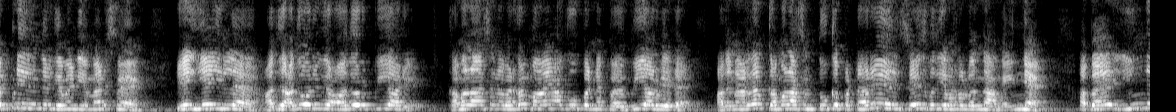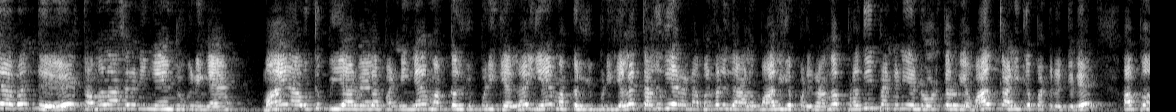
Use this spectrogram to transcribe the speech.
எப்படி இருந்திருக்க வேண்டிய மனுஷன் ஏன் ஏன் இல்லை? அது அது ஒரு அது ஒரு பிஆர் கமல்ஹாசன் அவர்கள் மாயாகு பண்ண பிஆர் வேலை அதனாலதான் கமல்ஹாசன் தூக்கப்பட்டாரு. சேதுபதி அவர்கள் வந்தாங்க இங்க. அப்ப இங்க வந்து கமல்ஹாசனை நீங்க ஏன் தூக்குனீங்க? மாயாவுக்கு பிஆர் வேலை பண்ணீங்க. மக்களுக்கு பிடிக்கல. ஏன் மக்களுக்கு பிடிக்கல? தகுதியான நபர்கள் இதால பாதிக்கப்படுறாங்க. பிரதீப் ஆண்டனி என்ற ஒருத்தருடைய வாழ்க்கை அளிக்கப்பட்டிருக்குது அப்போ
